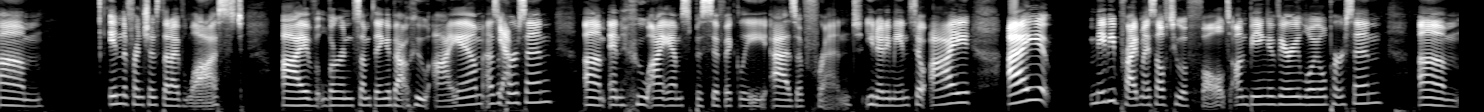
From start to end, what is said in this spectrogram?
um in the friendships that i've lost i've learned something about who i am as a Yeah. person um, and who i am specifically as a friend you know what i mean so i i maybe pride myself to a fault on being a very loyal person um,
